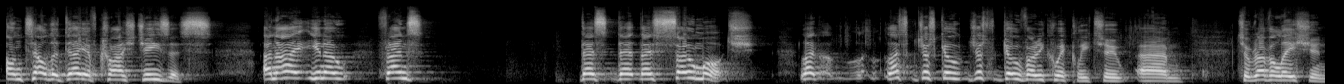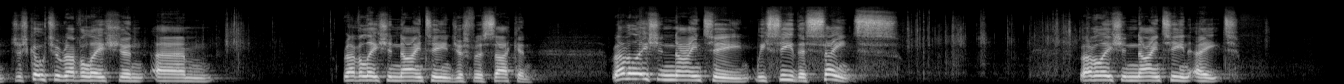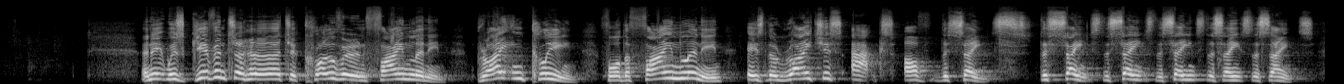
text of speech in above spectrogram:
until the day of Christ Jesus. And I, you know, friends, there's, there, there's so much. Let, us just go, just go very quickly to. Um, to Revelation. Just go to Revelation, um, Revelation 19 just for a second. Revelation 19, we see the saints. Revelation 19 8. And it was given to her to clothe her in fine linen, bright and clean, for the fine linen is the righteous acts of the saints. The saints, the saints, the saints, the saints, the saints.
